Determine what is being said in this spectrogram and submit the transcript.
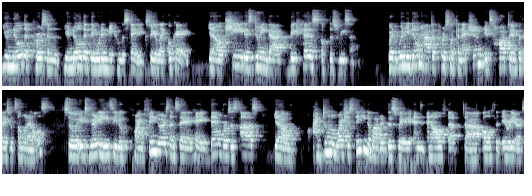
you know that person, you know that they wouldn't make a mistake. So you're like, okay, you know, she is doing that because of this reason. But when you don't have the personal connection, it's hard to empathize with someone else. So it's very easy to point fingers and say, hey, them versus us, you know, I don't know why she's thinking about it this way and, and all of that, uh, all of that areas.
